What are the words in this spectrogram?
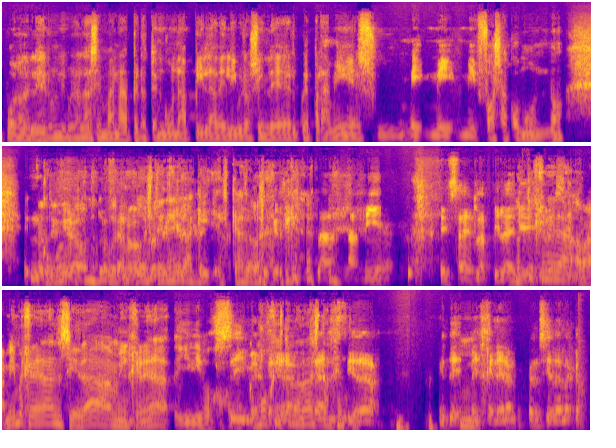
puedo leer un libro a la semana, pero tengo una pila de libros sin leer que para mí es mi, mi, mi fosa común, ¿no? no ¿Cómo, te quiero, o sea, no, puedes tener aquí? Claro. La, la, mía, esa es la pila de libros. Genera, A mí me genera ansiedad, me genera... Y digo, sí, ¿cómo gestionará esta ansiedad. gente? me mm. genera mucha ansiedad la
